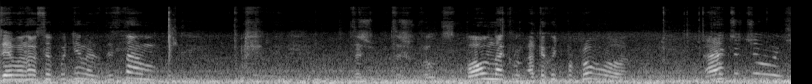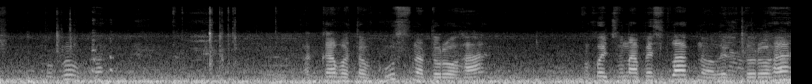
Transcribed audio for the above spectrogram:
Де воно все поділось? Десь там. Це ж, це ж повна кру. А ти хоч попробувала? А? Чуть-чуть. Попробувала. А кава та вкусна, дорога. Ну хоч вона безплатна, але ж дорога.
